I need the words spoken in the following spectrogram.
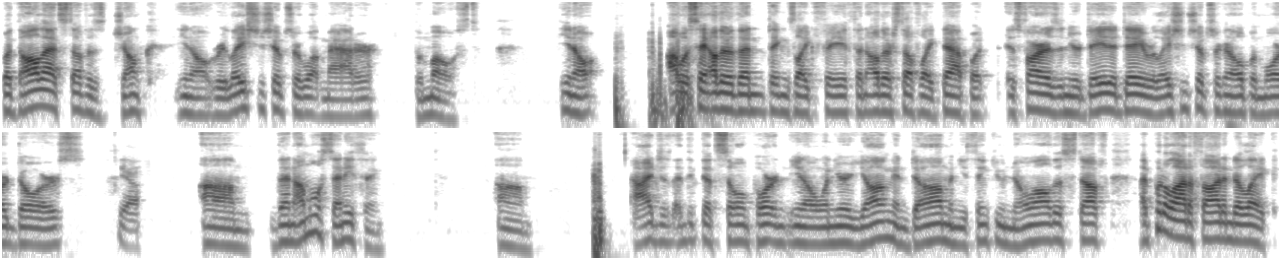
but all that stuff is junk. You know relationships are what matter the most. You know i would say other than things like faith and other stuff like that but as far as in your day-to-day relationships are going to open more doors yeah, um, than almost anything. Um, I just I think that's so important. You know, when you're young and dumb and you think you know all this stuff, I put a lot of thought into like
